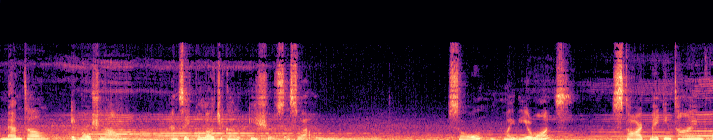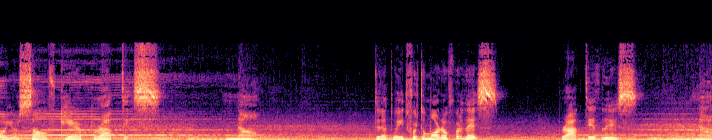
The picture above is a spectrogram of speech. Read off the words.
mental, emotional, and psychological issues as well. So, my dear ones, start making time for your self care practice now. Do not wait for tomorrow for this. Practice this now.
